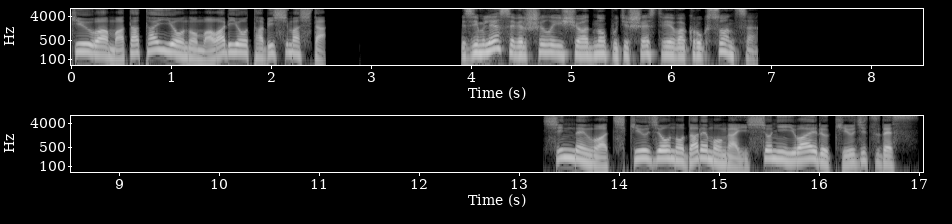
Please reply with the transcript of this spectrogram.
球はまた太陽の周りを旅しました。Земля совершила еще одно путешествие вокруг Солнца. 新年は地球上の誰もが一緒に祝える休日です。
